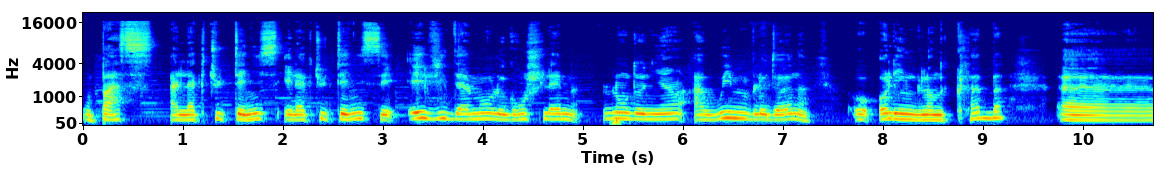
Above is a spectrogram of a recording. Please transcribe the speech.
On passe à l'actu tennis et l'actu tennis c'est évidemment le grand chelem londonien à Wimbledon au All England Club. Euh,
